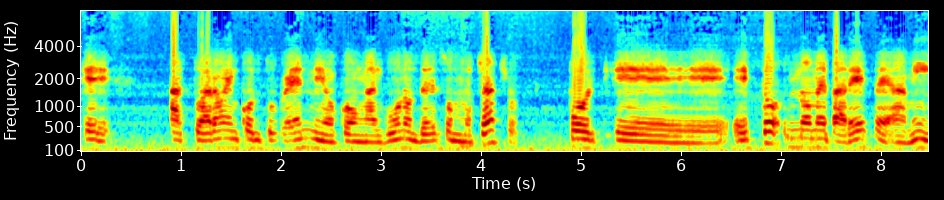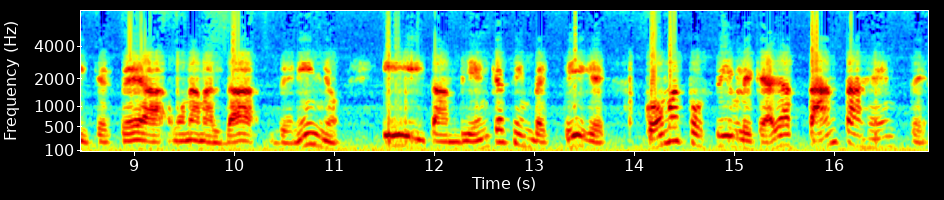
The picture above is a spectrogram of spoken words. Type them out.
que actuaron en contubernio con algunos de esos muchachos, porque esto no me parece a mí que sea una maldad de niños y también que se investigue cómo es posible que haya tanta gente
